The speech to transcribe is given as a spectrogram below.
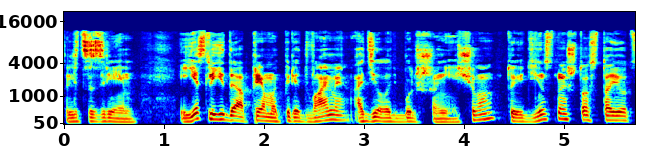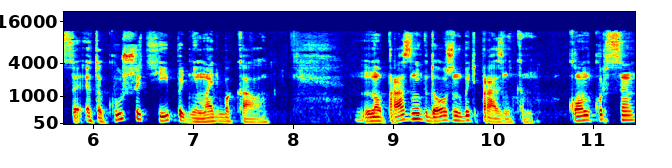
лицезреем. И если еда прямо перед вами, а делать больше нечего, то единственное, что остается, это кушать и поднимать бокалы. Но праздник должен быть праздником. Конкурсы,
